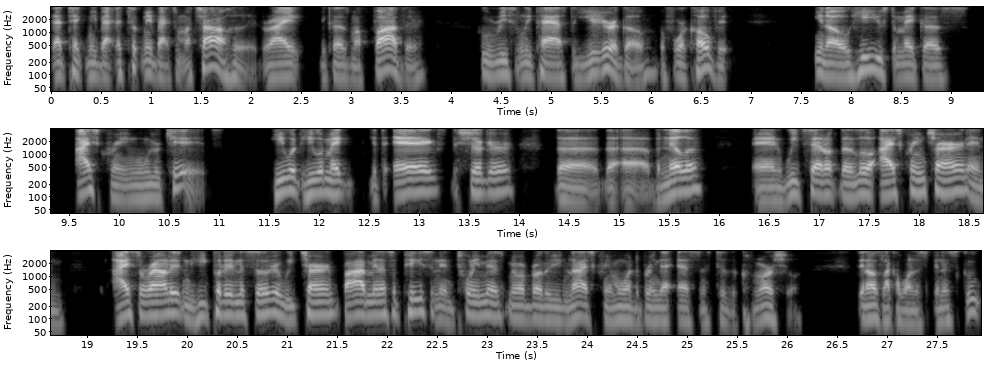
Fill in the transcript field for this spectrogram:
that take me back, that took me back to my childhood, right? Because my father, who recently passed a year ago before COVID, you know, he used to make us ice cream when we were kids. He would he would make get the eggs, the sugar, the the uh, vanilla, and we'd set up the little ice cream churn and ice around it, and he put it in the cylinder. We churned five minutes a piece, and then 20 minutes, me and my brother eating ice cream. I wanted to bring that essence to the commercial. Then I was like, I want to spin a scoop,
